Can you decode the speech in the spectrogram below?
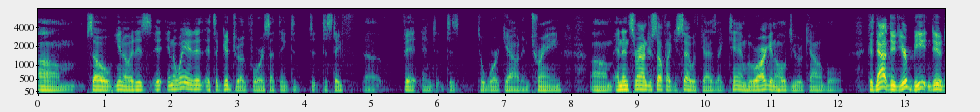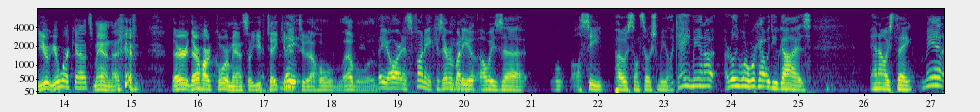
Um, so you know, it is it, in a way it is, it's a good drug for us, I think, to to, to stay uh, fit and to, to to work out and train, um, and then surround yourself, like you said, with guys like Tim who are going to hold you accountable. Because now, dude, you're beating, dude. Your your workouts, man, they're they're hardcore, man. So you've taken They- it to that whole level of They are, and it's funny because everybody always, uh, will, I'll see posts on social media like, "Hey, man, I, I really want to work out with you guys," and I always think, man,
